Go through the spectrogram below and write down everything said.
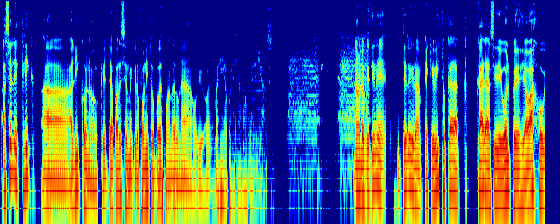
Hacele clic al icono que te aparece el microfonito, podés mandar un audio. Ana María, por el amor de Dios. No, lo que tiene Telegram es que he visto cada cara así de golpe desde abajo.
